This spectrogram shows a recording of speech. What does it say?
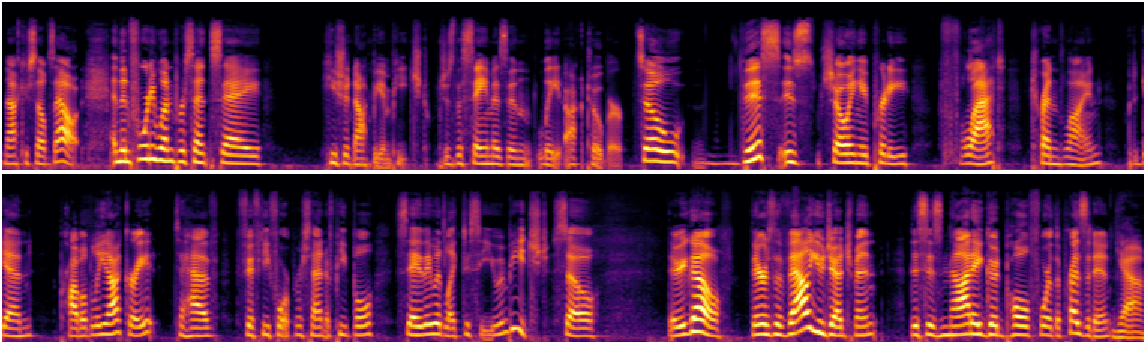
knock yourselves out. And then 41% say he should not be impeached, which is the same as in late October. So this is showing a pretty flat trend line, but again, probably not great to have 54% of people say they would like to see you impeached. So there you go. There's a value judgment. This is not a good poll for the president, Yeah.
